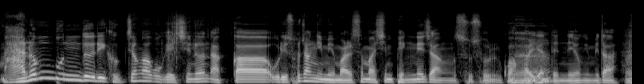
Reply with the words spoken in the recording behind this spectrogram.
많은 분들이 걱정하고 계시는 아까 우리 소장님이 말씀하신 백내장 수술과 네. 관련된 내용입니다. 네.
